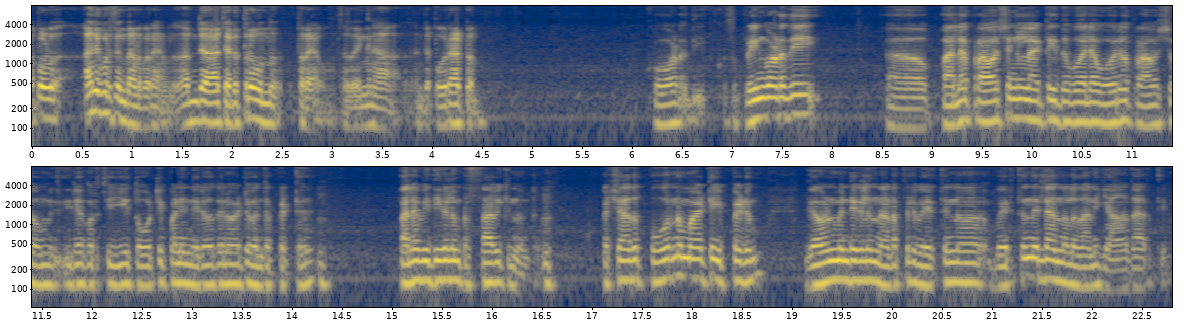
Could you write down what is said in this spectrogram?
അപ്പോൾ അതിനെ കുറിച്ച് എന്താണ് പറയാനുള്ളത്? അതിന്റെ ആ ചരിത്രം ഒന്ന് പറയാമോ? അത് എങ്ങനെയാ അതിന്റെ പോരാട്ടം? കോടതി സുപ്രീം കോടതി പല പ്രാവശ്യങ്ങളിലായിട്ട് ഇതുപോലെ ഓരോ പ്രാവശ്യവും ഇതിനെക്കുറിച്ച് ഈ തോട്ടിപ്പണി നിരോധനവുമായിട്ട് ബന്ധപ്പെട്ട് പല വിധികളും പ്രസ്താവിക്കുന്നുണ്ട്. പക്ഷെ അത് പൂർണമായിട്ട് ഇപ്പോഴും ഗവൺമെന്റുകൾ നടപ്പിൽ വരുത്തുന്ന വരുത്തുന്നില്ല എന്നുള്ളതാണ് യാഥാർത്ഥ്യം.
